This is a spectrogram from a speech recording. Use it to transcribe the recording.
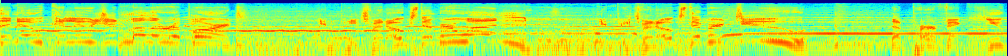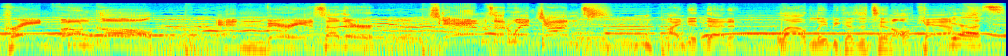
the no collusion Mueller report, impeachment hoax number one, impeachment hoax number two, the perfect Ukraine phone call, various other scams and witch hunts. I did that loudly because it's in all caps. Yes.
